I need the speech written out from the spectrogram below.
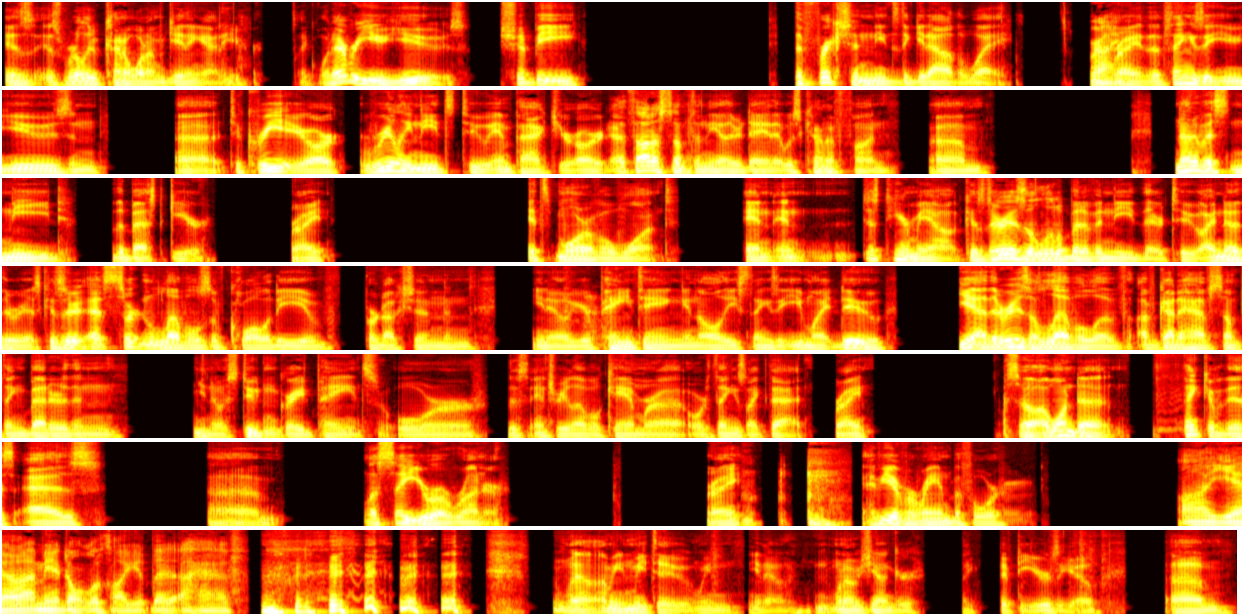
is is really kind of what I'm getting at here. It's like whatever you use should be the friction needs to get out of the way Right. right? The things that you use and uh, to create your art really needs to impact your art. I thought of something the other day that was kind of fun. Um, none of us need the best gear right? It's more of a want and and just hear me out because there is a little bit of a need there too. I know there is because there at certain levels of quality of production and you know your painting and all these things that you might do. Yeah, there is a level of I've got to have something better than you know student grade paints or this entry level camera or things like that, right? So I wanted to think of this as, um, let's say you're a runner, right? have you ever ran before? Uh, yeah. I mean, it don't look like it, but I have. well, I mean, me too. I mean, you know, when I was younger, like 50 years ago. Um,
